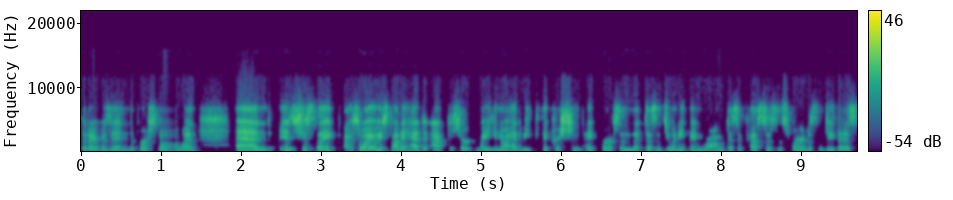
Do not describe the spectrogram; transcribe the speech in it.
that I was in, the personal one. And it's just like so I always thought I had to act a certain way. You know, I had to be the Christian type person that doesn't do anything wrong, doesn't cuss, doesn't swear, doesn't do this,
